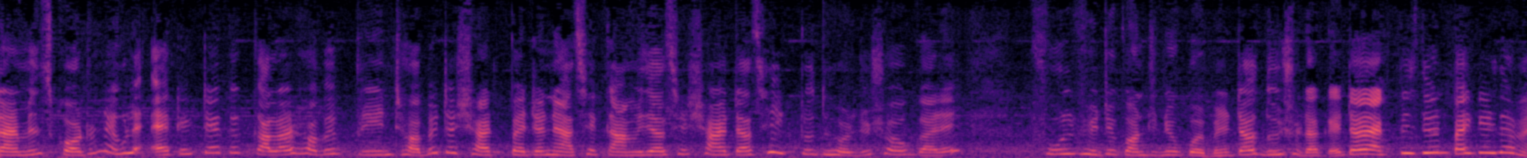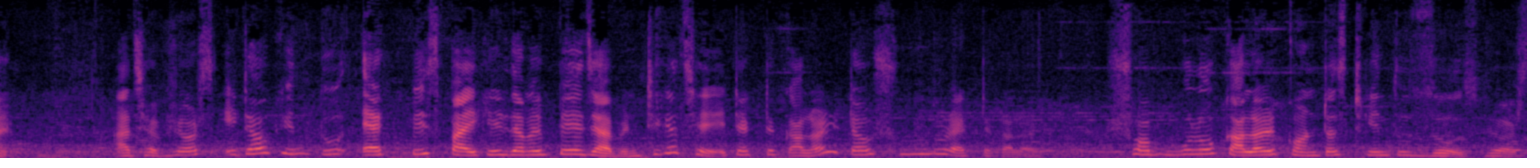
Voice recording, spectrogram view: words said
গার্মেন্টস কটন এগুলো এক একটা এক এক কালার হবে প্রিন্ট হবে। এটা শার্ট প্যাটার্নে আছে, কামিজ আছে শার্ট আছে, একটু ধৈর্য সহকারে ফুল ভিডিও কন্টিনিউ করবেন। এটাও দুইশো টাকা। এটাও এক পিস দেবেন পাইকারি দামে? আচ্ছা ভিউয়ার্স এটাও কিন্তু এক পিস পাইকারি দামে পেয়ে যাবেন, ঠিক আছে? এটা একটা কালার এটাও সুন্দর একটা কালার সবগুলো কালার কন্ট্রাস্ট কিন্তু জোস ভিউয়ার্স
